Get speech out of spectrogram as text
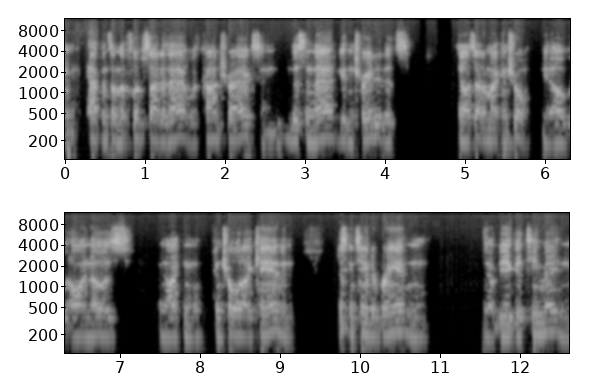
happens on the flip side of that with contracts and this and that getting traded, it's, you know, it's out of my control, you know, but all I know is, you know, I can control what I can and just continue to bring it and, you know, be a good teammate and,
